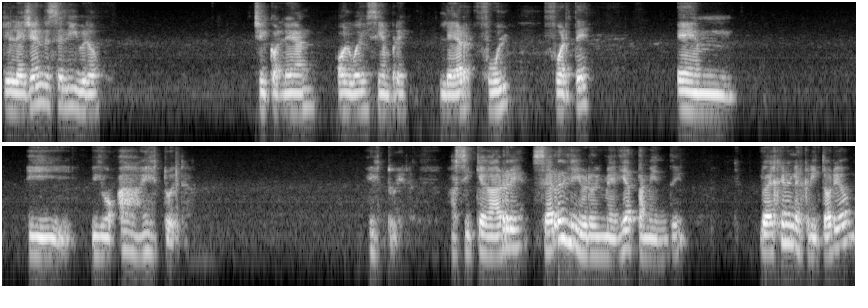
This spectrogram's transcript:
que leyendo ese libro, chicos, lean, always, siempre, leer full, fuerte. Em, y digo, ah, esto era. Esto era. Así que agarré, cerré el libro inmediatamente, lo dejé en el escritorio,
